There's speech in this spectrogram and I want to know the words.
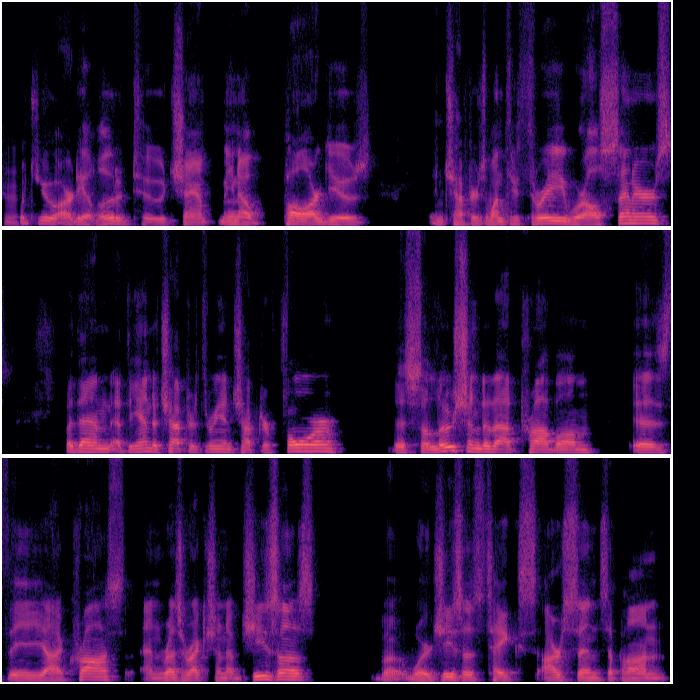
hmm. which you already alluded to, Champ. You know, Paul argues in chapters one through three, we're all sinners. But then at the end of chapter three and chapter four, the solution to that problem is the uh, cross and resurrection of Jesus, where Jesus takes our sins upon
